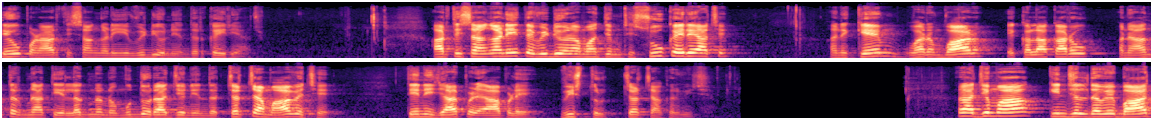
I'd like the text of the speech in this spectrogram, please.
તેવું પણ આરતી સાંગાણી વિડીયોની અંદર કહી રહ્યા છે. આરતી સાંગાણી તે વિડીયોના માધ્યમથી શું કહી રહ્યા છે? અને કેમ વારંવાર એ કલાકારો અને આંતરજ્ઞાતીય લગ્નનો મુદ્દો રાજ્યની અંદર ચર્ચામાં આવે છે, તેની જ આપણે આપણે વિસ્તૃત ચર્ચા કરવી છે. રાજ્યમાં કિંજલ દવે બાદ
